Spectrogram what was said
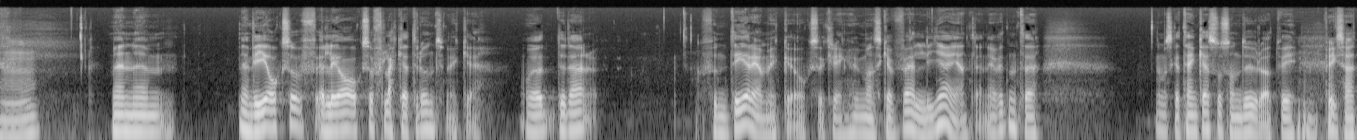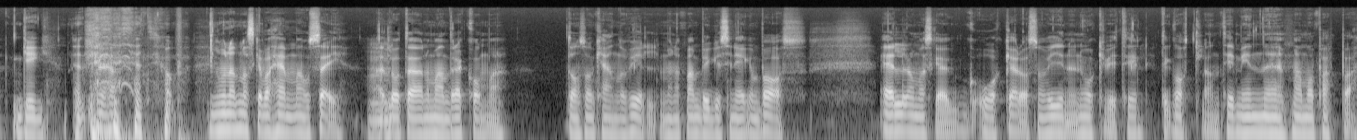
Mm. Men, ehm, men vi har också, eller jag har också flackat runt mycket. Och det där funderar jag mycket också kring hur man ska välja egentligen. Jag vet inte om man ska tänka så som du då. Att vi, mm. Fixa ett gig, ett, ja. ett jobb. Men att man ska vara hemma hos sig. Mm. Att låta de andra komma, de som kan och vill. Men att man bygger sin egen bas. Eller om man ska åka då som vi nu. Nu åker vi till, till Gotland. Till min eh, mamma och pappa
